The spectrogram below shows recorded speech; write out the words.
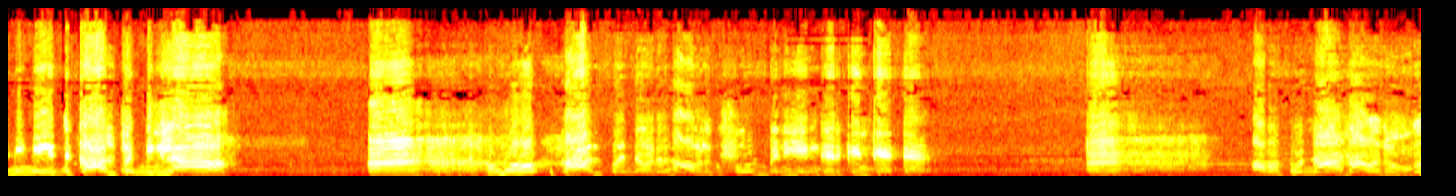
நீங்க கால் பண்ணீங்களா? ஹலோ கால் பண்ண உடனே அவளுக்கு ஃபோன் பண்ணி எங்க இருக்கேன்னு கேட்டேன். அவன் சொன்னா நான் ரொம்ப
